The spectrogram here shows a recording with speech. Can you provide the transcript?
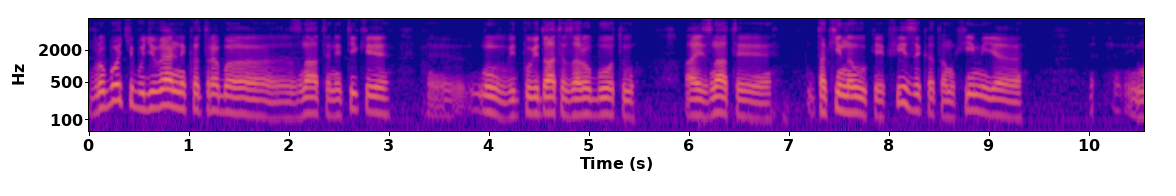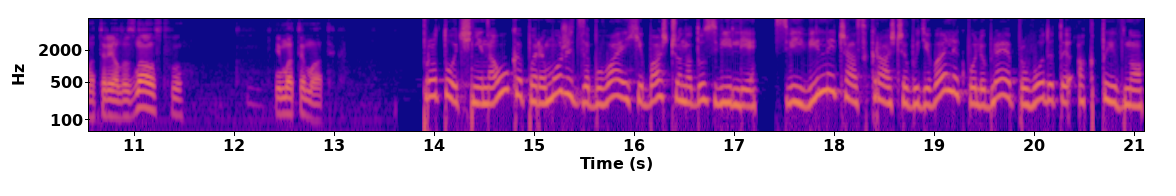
В роботі будівельника треба знати не тільки е, ну, відповідати за роботу, а й знати такі науки, як фізика, там, хімія, і матеріалознавство і математика. Про точні науки переможець забуває хіба що на дозвіллі. Свій вільний час краще будівельник полюбляє проводити активно.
